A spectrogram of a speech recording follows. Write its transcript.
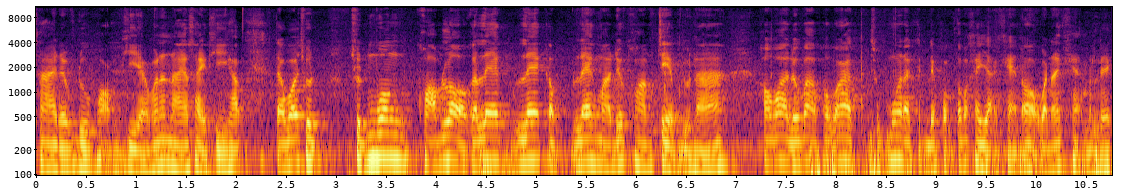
ใช่เดี๋ยวดูผอมเพรียเพราะนานๆใส่ทีครับ แต่ว่าชุดชุดม่วงความหล่อก็แลกแลกกับแลกมาด้วยความเจ็บอยู่นะ เพราะว่ารู้ป่ะเพราะว่าชุดม่วงอะเดี๋ยวผมต้องมาขยายแขนออกวันนั้นแขนมันเล็ก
